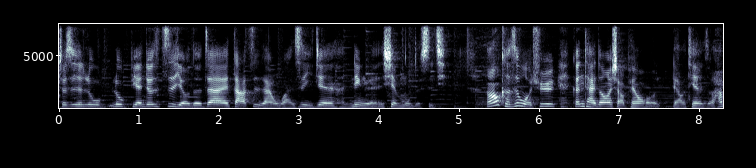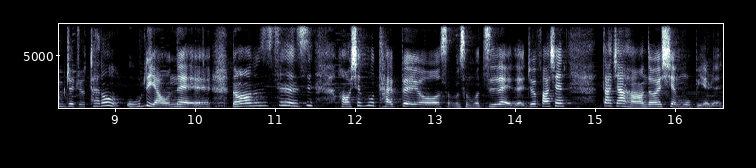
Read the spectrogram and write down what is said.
就是路路边就是自由的在大自然玩，是一件很令人羡慕的事情。然后，可是我去跟台东的小朋友聊天的时候，他们就觉得台东很无聊呢。然后真的是好羡慕台北哦，什么什么之类的，就发现大家好像都会羡慕别人，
